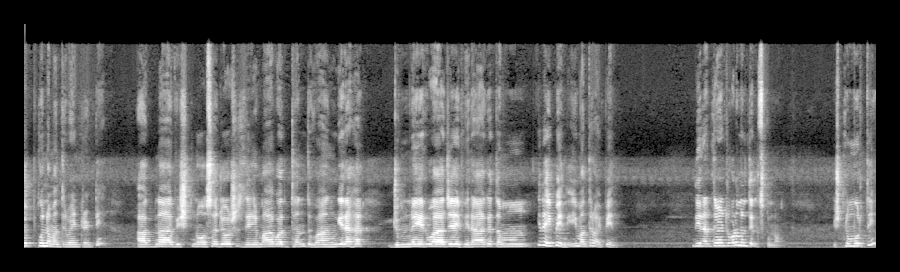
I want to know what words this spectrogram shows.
చెప్పుకున్న మంత్రం ఏంటంటే ఆజ్ఞా విష్ణు సజోష సేమావర్ధంతు వాంగిర జుమ్నైర్వాజయ ఫిరాగతం. ఇది అయిపోయింది. ఈ మంత్రం అయిపోయింది. దీని అర్థం ఏంటో కూడా మనం తెలుసుకున్నాం. విష్ణుమూర్తి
